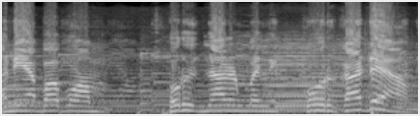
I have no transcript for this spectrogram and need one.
અને આ બાપુ આમ ફુરુજ નારાયણ કોર કાઢે આમ.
